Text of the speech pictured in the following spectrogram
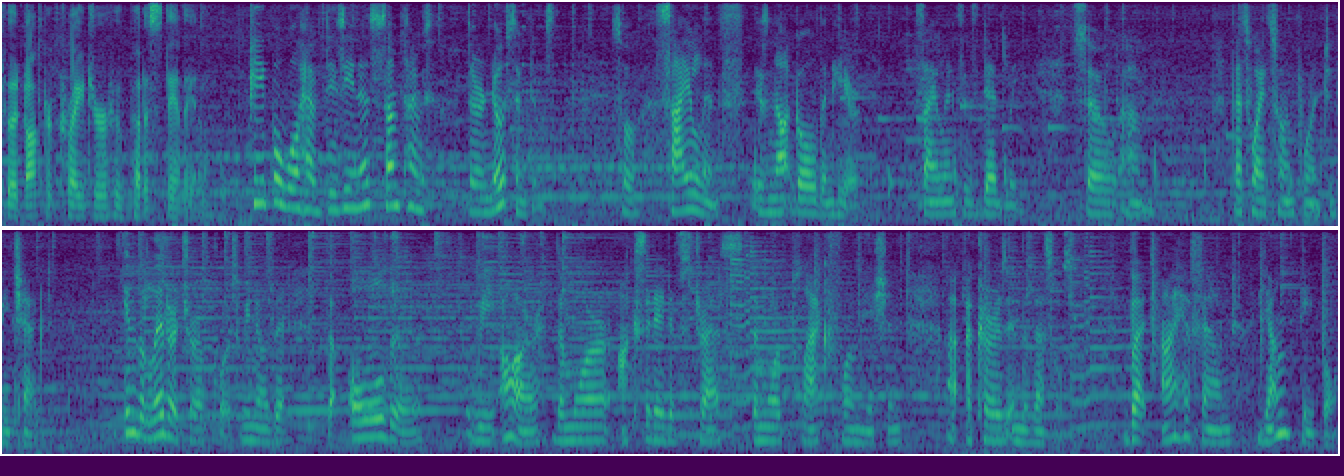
to a Dr. Krager who put a stent in. People will have dizziness. Sometimes there are no symptoms. So silence is not golden here. Silence is deadly. So um, that's why it's so important to be checked. In the literature, of course, we know that the older we are, the more oxidative stress, the more plaque formation uh, occurs in the vessels. But I have found young people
